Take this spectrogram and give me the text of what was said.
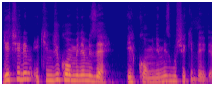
Geçelim ikinci kombinemize. İlk kombinemiz bu şekildeydi.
